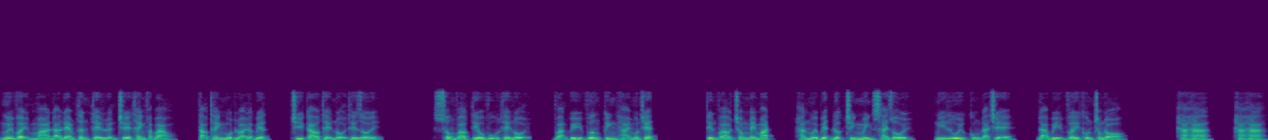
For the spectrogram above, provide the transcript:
ngươi vậy mà đã đem thân thể luyện chế thành pháp bảo tạo thành một loại đặc biệt trí cao thể nội thế giới xông vào tiêu vũ thể nội vạn quỷ vương kinh hãi muốn chết tiến vào trong nháy mắt hắn mới biết được chính mình sai rồi nghĩ lui cũng đã trễ đã bị vây khốn trong đó ha ha ha ha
